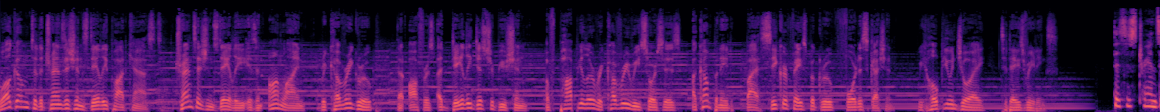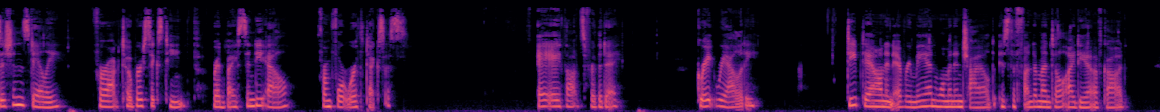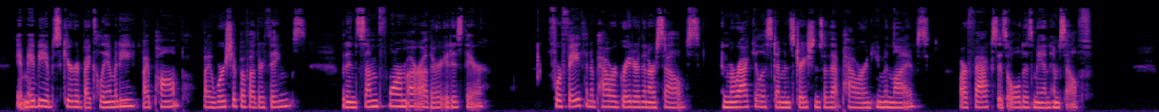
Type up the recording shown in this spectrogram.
Welcome to the Transitions Daily podcast. Transitions Daily is an online recovery group that offers a daily distribution of popular recovery resources accompanied by a secret Facebook group for discussion. We hope you enjoy today's readings. This is Transitions Daily for October 16th, read by Cindy L. from Fort Worth, Texas. AA Thoughts for the Day Great Reality. Deep down in every man, woman, and child is the fundamental idea of God. It may be obscured by calamity, by pomp, by worship of other things, but in some form or other it is there. For faith in a power greater than ourselves, and miraculous demonstrations of that power in human lives, are facts as old as man himself.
